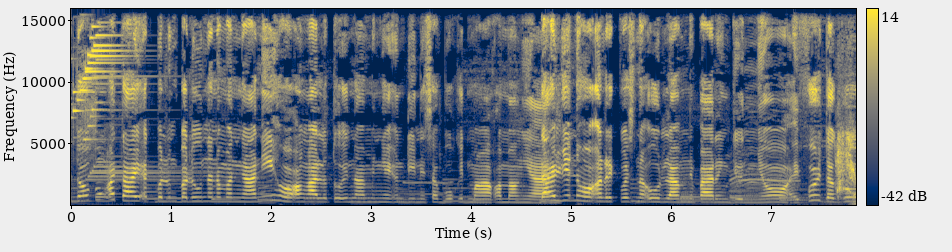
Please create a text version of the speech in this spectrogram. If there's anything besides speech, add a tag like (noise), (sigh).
Adobong atay at balon-balon na naman nga ni ho ang alutuin namin ngayon din sa bukid mga kamangyan. Dahil yun ho, ang request na ulam ni paring Junyo ay for the go.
